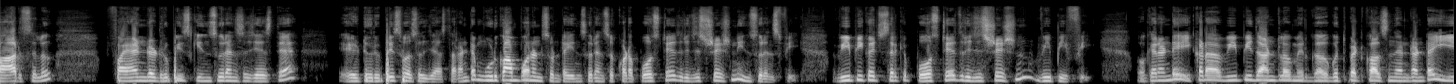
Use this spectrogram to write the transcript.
parcel five hundred రూపీస్కి ఇన్సూరెన్స్ చేస్తే ఎయిటీ రూపీస్ వసూలు చేస్తారు. అంటే మూడు కాంపోనెంట్స్ ఉంటాయి. ఇన్సూరెన్స్ కూడా పోస్టేజ్ రిజిస్ట్రేషన్ ఇన్సూరెన్స్ ఫీ. వీపీకి వచ్చేసరికి పోస్టేజ్ రిజిస్ట్రేషన్ వీపీ ఫీ. ఓకేనండి? ఇక్కడ వీపీ దాంట్లో మీరు గుర్తుపెట్టుకోవాల్సింది ఏంటంటే ఈ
